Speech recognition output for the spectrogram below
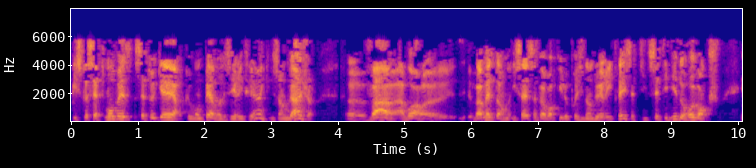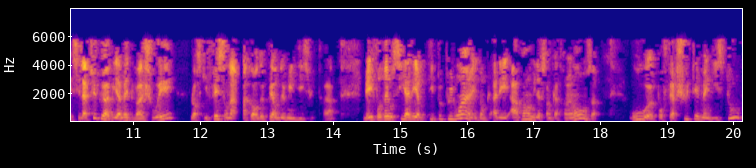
puisque cette mauvaise, cette guerre que vont perdre les Érythréens, qu'ils engagent, euh, va avoir, euh, va mettre dans Issaïas qui le président de l'Érythrée, cette, cette, idée de revanche. Et c'est là-dessus que Abiy Ahmed va jouer lorsqu'il fait son accord de paix en 2018. Voilà. Mais il faudrait aussi aller un petit peu plus loin, et donc aller avant 1991, où pour faire chuter Mengistu,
